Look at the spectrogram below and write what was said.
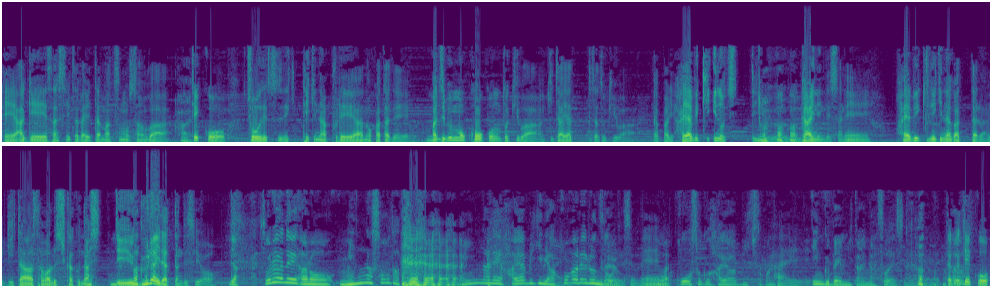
えー上げさせていただいた松本さんは、はい結構超絶的なプレイヤーの方で、うんまあ、自分も高校の時は、ギターやってた時は、やっぱり早弾き命っていう概念でしたね。早弾きできなかったらギター触る資格なしっていうぐらいだったんですよ。いや、それはね、あの、みんなそうだった。みんなね、早弾きに憧れるんだよ。そうですよね。まもう高速早弾きとかね。あはい。イングベンみたいな。そうですね。だから結構、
